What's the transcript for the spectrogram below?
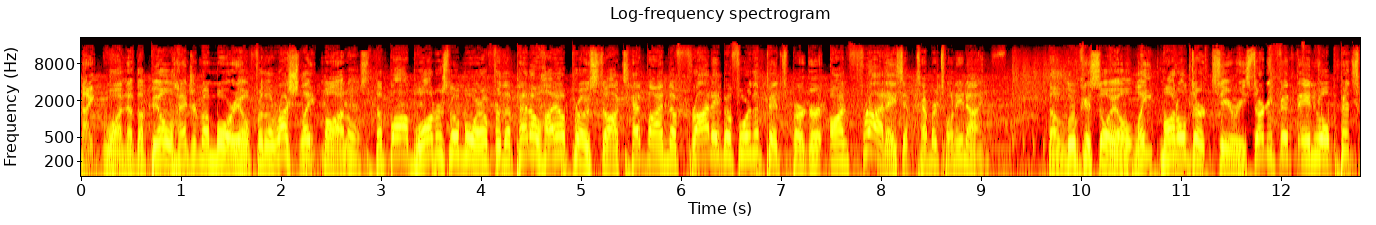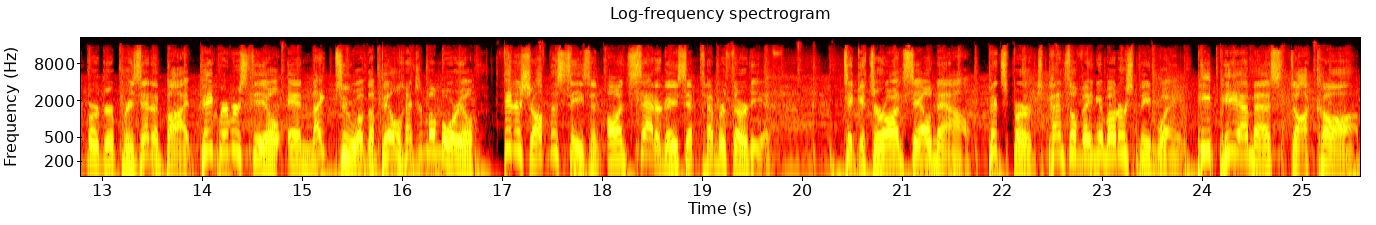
Night one of the Bill Hendren Memorial for the Rush Late Models. The Bob Walters Memorial for the Penn Ohio Pro Stocks headline the Friday before the Pittsburgher on Friday, September 29th. The Lucas Oil Late Model Dirt Series 35th Annual Pittsburgher presented by Big River Steel and Night 2 of the Bill Hendren Memorial finish off the season on Saturday, September 30th. Tickets are on sale now. Pittsburgh's Pennsylvania Motor Speedway, ppms.com.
